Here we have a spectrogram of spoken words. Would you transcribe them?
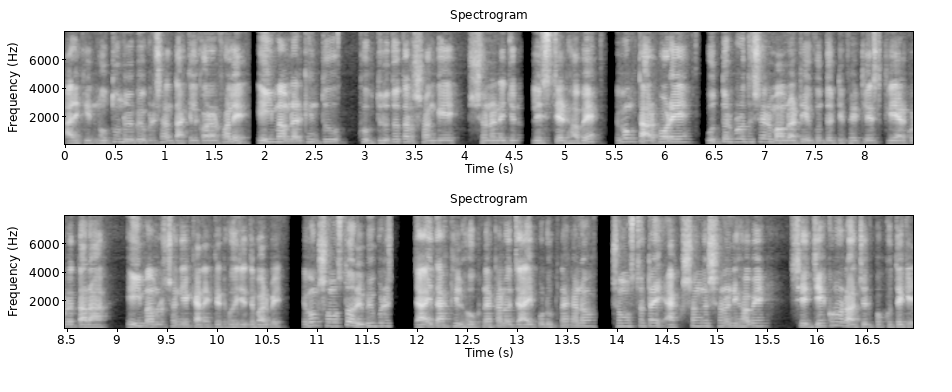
আরেকটি নতুন রিভিউ পিটিশন দাখিল করার ফলে এই মামলার কিন্তু খুব দ্রুততার সঙ্গে শুনানির জন্য লিস্টেড হবে এবং তারপরে উত্তরপ্রদেশের মামলাটি কিন্তু ডিফেক্ট লিস্ট ক্লিয়ার করে তারা এই মামলার সঙ্গে কানেক্টেড হয়ে যেতে পারবে এবং সমস্ত রিভিউ পিটিশন যাই দাখিল হোক না কেন, যাই পড়ুক না কেন, সমস্তটাই একসঙ্গে শুনানি হবে সে যে কোনো রাজ্যের পক্ষ থেকে।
